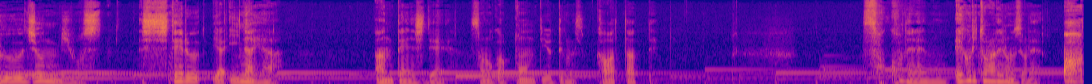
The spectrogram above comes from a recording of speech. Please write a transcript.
う準備をしてるや否や暗転してその子がポンって言ってくるんです。変わったって。そこでねもうえぐり取られるんですよね。あ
